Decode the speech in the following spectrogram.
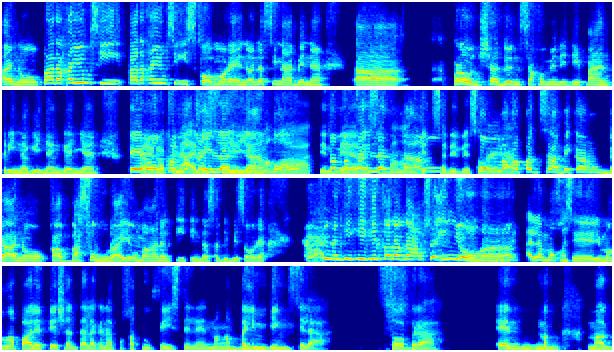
ano, para kayong si para kayong si Isko Moreno na sinabi na ah, proud siya dun sa community pantry na ganyan-ganyan. Pero, Pero kamakailan niya lang, yung mga oo, tindera sa kamakailan mga lang, sa kung Divisoria. makapagsabi kang gano ka basura yung mga nagtitinda sa Divisoria, ay, nagigigil talaga ako sa inyo, ha? Alam mo kasi, yung mga politician talaga, napaka two-faced nila. Yung mga balimbing sila. Sobra. And mag mag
